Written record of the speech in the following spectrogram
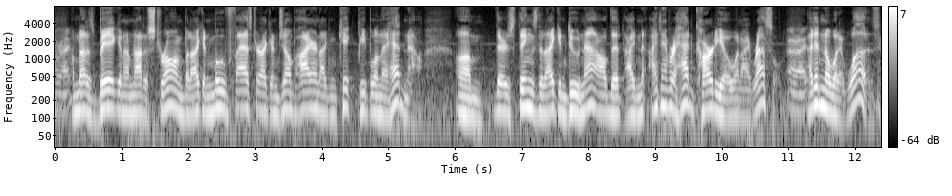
Right. I'm not as big and I'm not as strong, but I can move faster, I can jump higher, and I can kick people in the head now. Um, there's things that I can do now that I, n- I never had cardio when I wrestled. I didn't know what it was.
